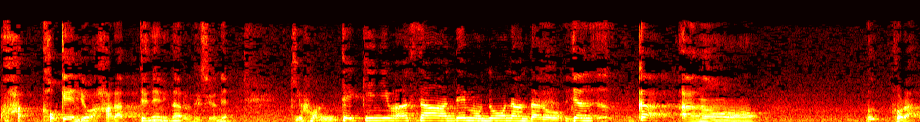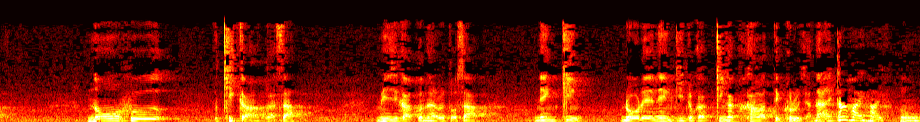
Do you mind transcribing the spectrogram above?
保険料は払ってねになるんですよね。基本的にはさでもどうなんだろう。じゃあかあのほら納付期間がさ短くなるとさ年金老齢年金とか金額変わってくるじゃない？あはいはい。うん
